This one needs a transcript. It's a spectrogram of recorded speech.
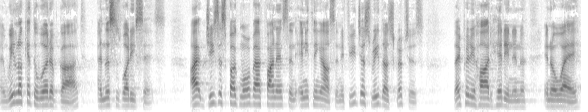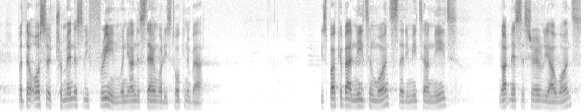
And we look at the Word of God, and this is what He says. I, Jesus spoke more about finance than anything else. And if you just read those scriptures, they're pretty hard hitting in a, in a way but they're also tremendously freeing when you understand what he's talking about. He spoke about needs and wants, that he meets our needs, not necessarily our wants.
